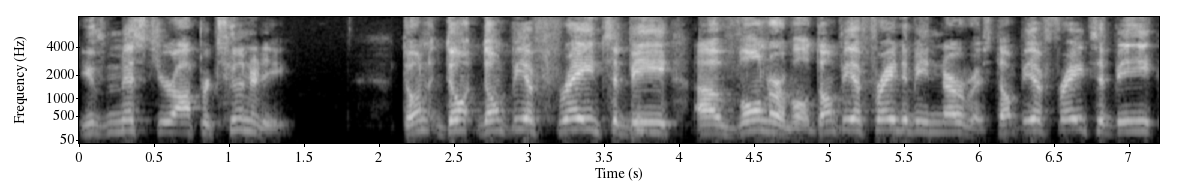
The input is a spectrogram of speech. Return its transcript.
You've missed your opportunity. Don't don't don't be afraid to be uh, vulnerable. Don't be afraid to be nervous. Don't be afraid to be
